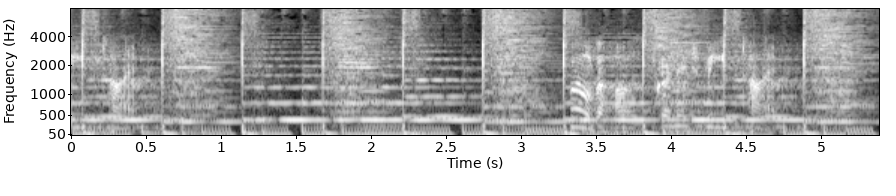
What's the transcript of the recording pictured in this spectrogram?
Mean Time. 12 hours Greenwich Mean Time.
